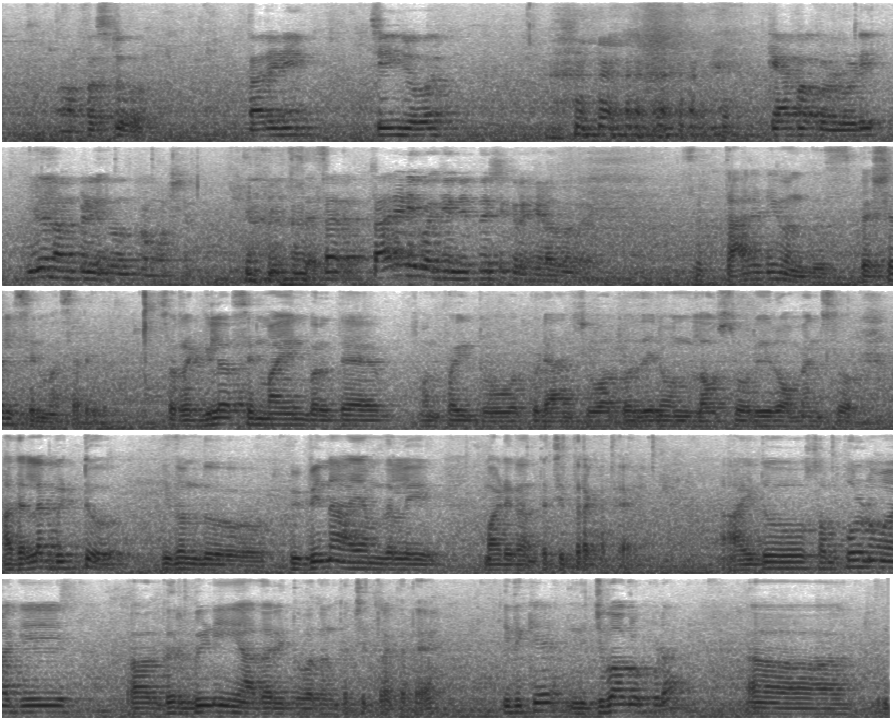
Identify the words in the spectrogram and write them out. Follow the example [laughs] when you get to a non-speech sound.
first Tarini change over cap ಹಾಕೊಂಡು ನೋಡಿ. ಇದು ನಮ್ಮ ಕಡೆಯಿಂದ ಒಂದು ಪ್ರಮೋಷನ್ ಸರ್ ತಾರಿಣಿ ಬಗ್ಗೆ ನಿರ್ದೇಶಕರು ಹೇಳೋದಾದ್ರೆ? ಸರ್ ತಾರಣಿ ಒಂದು ಸ್ಪೆಷಲ್ ಸಿನಿಮಾ ಸರ್ ಇದು. ಸೊ ರೆಗ್ಯುಲರ್ ಸಿನಿಮಾ ಏನು ಬರುತ್ತೆ? ಒಂದು ಫೈಟು ಅಥವಾ ಡ್ಯಾನ್ಸು ಅಥವಾ ಏನೋ ಒಂದು ಲವ್ ಸ್ಟೋರಿ ರೊಮ್ಯಾನ್ಸು ಅದೆಲ್ಲ ಬಿಟ್ಟು ಇದೊಂದು ವಿಭಿನ್ನ ಆಯಾಮದಲ್ಲಿ ಮಾಡಿರೋಂಥ ಚಿತ್ರಕಥೆ. ಇದು ಸಂಪೂರ್ಣವಾಗಿ ಗರ್ಭಿಣಿ ಆಧಾರಿತವಾದಂಥ ಚಿತ್ರಕಥೆ. ಇದಕ್ಕೆ ನಿಜವಾಗ್ಲೂ ಕೂಡ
